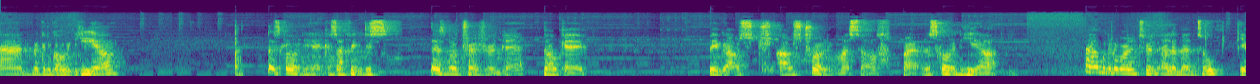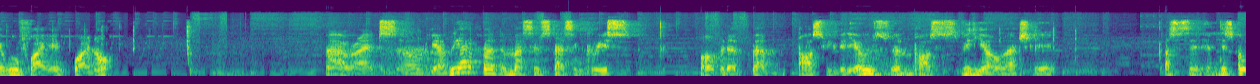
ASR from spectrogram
And we're going to go in here. Let's go in here, because I think this there's no treasure in here. Okay. Maybe I was I was trolling myself. Right, let's go in here. And we're to run into an elemental. Yeah, we'll fight it. Why not? Alright, so yeah, we have had a massive stats increase over the um, past few videos, the past video actually. I said in this, oh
